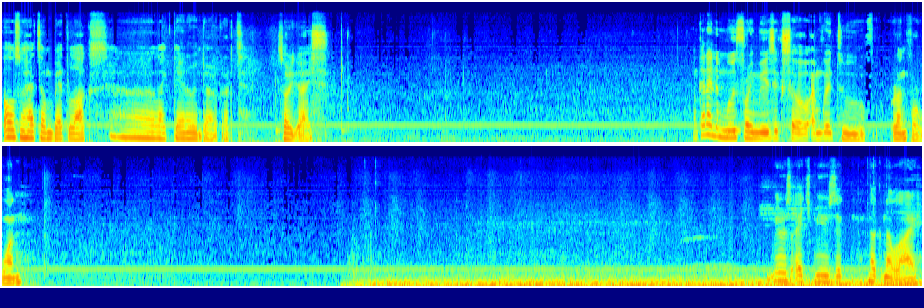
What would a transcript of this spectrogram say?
also had some bad lucks uh, like Dano and Dargaard sorry guys I'm kind of in the mood for music, so I'm going to run for one. Mirror's Edge music, not gonna lie,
